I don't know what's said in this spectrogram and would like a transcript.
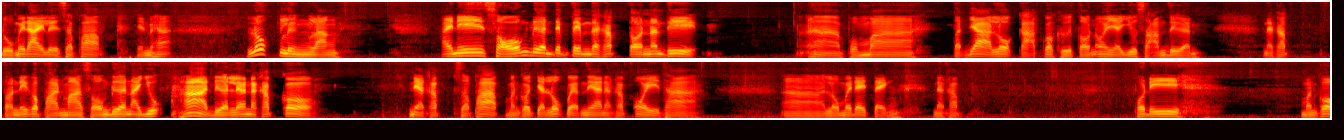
ดูไม่ได้เลยสภาพเห็นไหมฮะลกลึงลังไอ้นี้สองเดือนเต็มๆนะครับ ตอนนั้นที่ อ่าผมมาตัดหญ้าลอกกาบก็คือตอนอ้อยอายุ 3 เดือนนะครับ ตอนนี้ก็ผ่านมา 2 เดือนอายุ 5 เดือนแล้วนะครับ ก็เนี่ยครับสภาพมันก็จะลกแบบเนี้ยนะครับ อ้อยถ้าอ่าเราไม่ได้แต่งนะครับ พอดีมันก็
